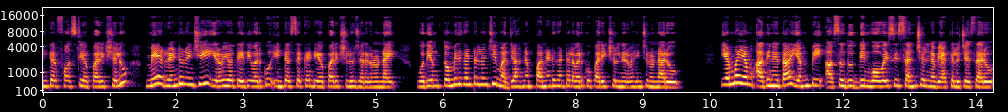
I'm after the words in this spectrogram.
ఇంటర్ ఫస్ట్ ఇయర్ పరీక్షలు మే రెండు నుంచి ఇరవయో తేదీ వరకు ఇంటర్ సెకండ్ ఇయర్ పరీక్షలు జరగనున్నాయి. ఉదయం తొమ్మిది గంటల నుంచి మధ్యాహ్నం పన్నెండు గంటల వరకు పరీక్షలు నిర్వహించనున్నారు. ఎంఐఎం అధినేత ఎంపీ అసదుద్దీన్ ఓవైసీ సంచలన వ్యాఖ్యలు చేశారు.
